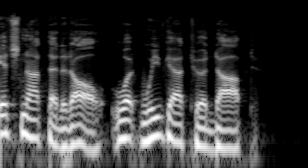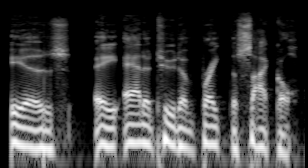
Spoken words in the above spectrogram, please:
it's not that at all. What we've got to adopt is a attitude of break the cycle.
